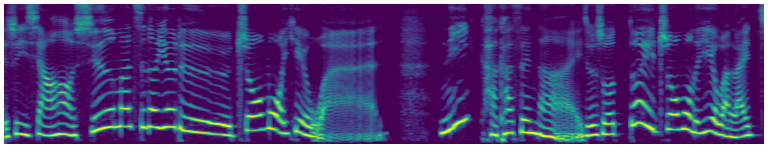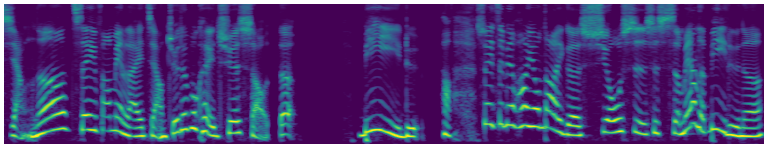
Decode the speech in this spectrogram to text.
解释一下哈週末词夜有周末夜晚你 kakase na，就是说对周末的夜晚来讲呢这一方面来讲绝对不可以缺少的弊率好所以这边话用到一个修饰是什么样的弊率呢？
